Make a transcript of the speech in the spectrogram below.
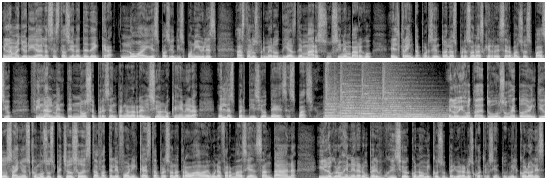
en la mayoría de las estaciones de DECRA no hay espacios disponibles hasta los primeros días de marzo. Sin embargo, el 30% de las personas que reservan su espacio finalmente no se presentan a la revisión, lo que genera el desperdicio de ese espacio. El OIJ detuvo un sujeto de 22 años como sospechoso de estafa telefónica. Esta persona trabajaba en una farmacia en Santa Ana y logró generar un perjuicio económico superior a los 400 mil colones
